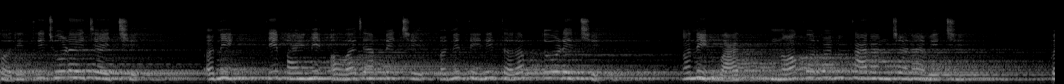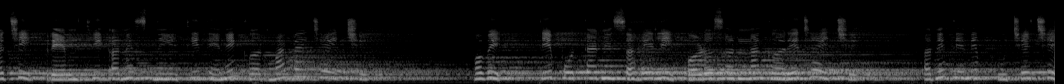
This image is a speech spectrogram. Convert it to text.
ફરીથી જોડાઈ જાય છે. અને તે ભાઈને અવાજ આપે છે અને તેની તરફ દોડે છે અને વાત ન કરવાનું કારણ જણાવે છે. પછી પ્રેમથી અને સ્નેહથી તેને ઘરમાં લઈ જાય છે. હવે તે પોતાની સહેલી પડોશરના ઘરે જાય છે અને તેને પૂછે છે,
